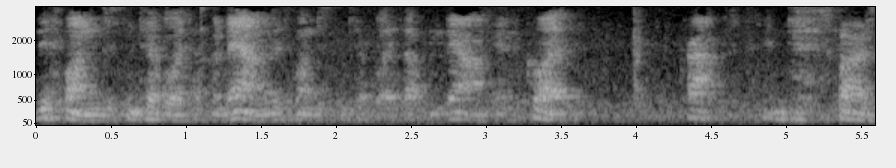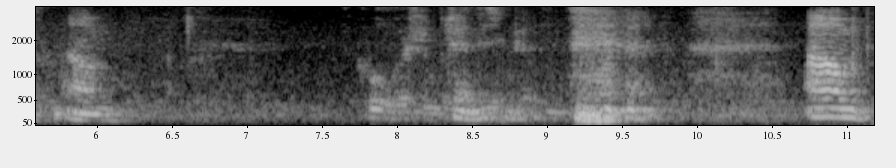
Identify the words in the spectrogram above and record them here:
this one just interpolates up and down. This one just interpolates up and down. It's quite crap as far as um, transition goes. um,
